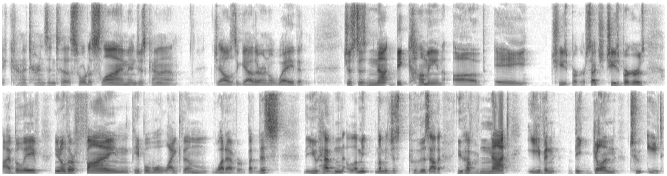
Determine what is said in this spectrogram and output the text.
it kind of turns into a sort of slime and just kind of gels together in a way that just is not becoming of a cheeseburger. Such cheeseburgers, I believe, you know, they're fine. People will like them, whatever. But this you have let me let me just put this out there you have not even begun to eat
